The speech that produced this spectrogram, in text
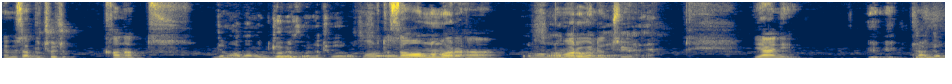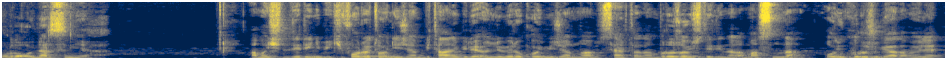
Ya mesela bu çocuk kanat Değil mi? Adamı göbek oynatıyorlar. Orta, orta saha saha on 10 numara ha. On On numara numara oynatıyor. yani. Yani Kanka burada oynarsın ya. ama işte dediğin gibi iki forvet oynayacağım. Bir tane bile ön libero koymayacağım abi sert adam. Brozovic dediğin adam aslında oyun kurucu bir adam. Öyle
